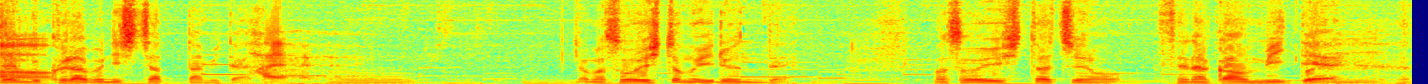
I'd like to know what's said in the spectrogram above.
全部クラブにしちゃったみたいな、はいはいはい。うん。まあ、そういう人もいるんで、まあ、そういう人たちの背中を見て、うん。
